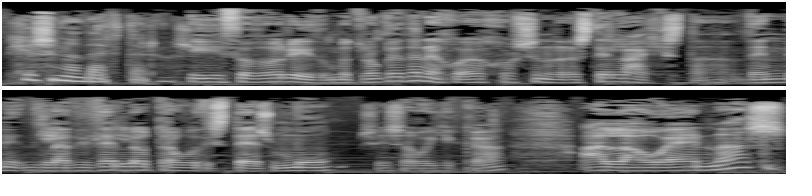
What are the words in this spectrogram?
Ποιος είναι ο δεύτερος, Η Θεοδωρίδου, με την οποία δεν έχω, έχω συνεργαστεί ελάχιστα. Δεν, δηλαδή δεν λέω τραγουδιστές μου, σε εισαγωγικά, αλλά ο ένας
